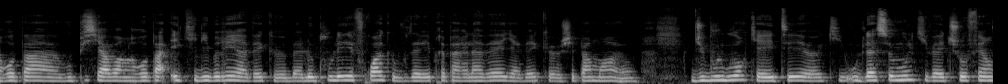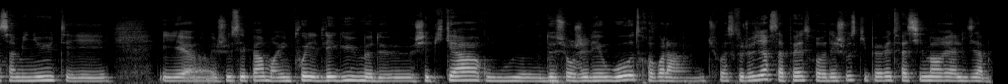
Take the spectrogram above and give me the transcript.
repas, vous puissiez avoir un repas équilibré avec bah, le poulet froid que vous avez préparé la veille, avec, je sais pas moi, du boulgour qui a été, qui, ou de la semoule qui va être chauffée en 5 minutes et, et euh, je sais pas moi, une poêlée de légumes de chez Picard ou euh, de surgelé ou autre. Voilà, tu vois ce que je veux dire? Ça peut être des choses qui peuvent être facilement réalisables.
